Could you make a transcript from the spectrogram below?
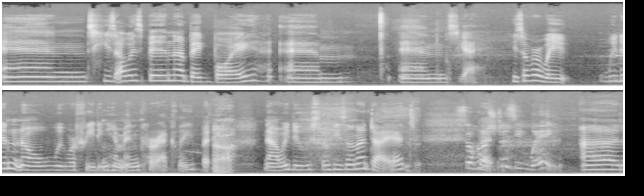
and he's always been a big boy. Um, and yeah, he's overweight. We didn't know we were feeding him incorrectly, but Ah. now we do. So he's on a diet. So how much does he weigh? Uh,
